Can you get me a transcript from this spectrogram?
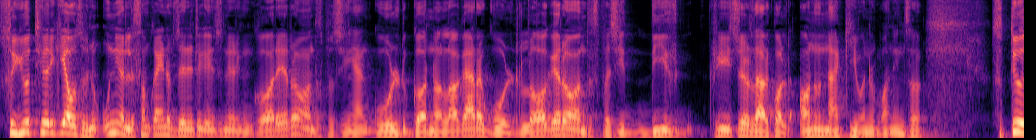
सो यो थ्योरी के आउँछ भने उनीहरूले some kind of genetic engineering गरेर अनि त्यसपछि यहाँ गोल्ड गर्न लगाएर गोल्ड लगेर अनि त्यसपछि these creatures are called Anunnaki भनेर भनिन्छ। सो त्यो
